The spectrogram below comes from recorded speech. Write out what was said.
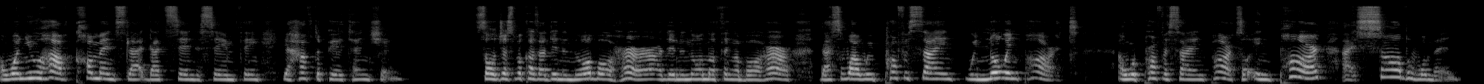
and when you have comments like that saying the same thing, you have to pay attention. So just because I didn't know about her, I didn't know nothing about her. That's why we prophesying, we know in part, and we prophesy in part. So in part, I saw the woman,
